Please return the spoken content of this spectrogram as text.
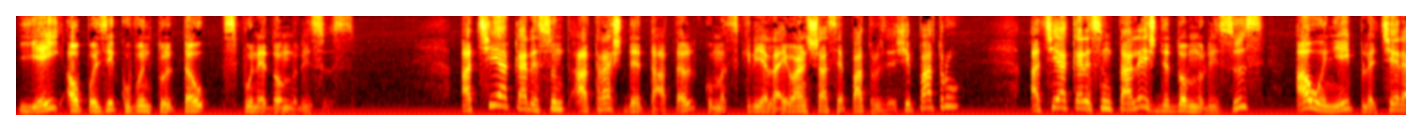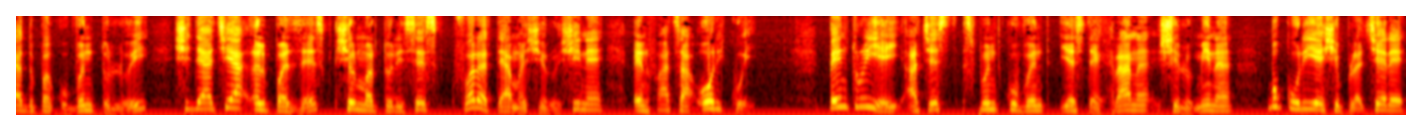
Ei au păzit cuvântul tău, spune Domnul Isus. Aceia care sunt atrași de Tatăl, cum scrie la Ioan 6,44, aceia care sunt aleși de Domnul Isus, au în ei plăcerea după cuvântul Lui și de aceea îl păzesc și îl mărturisesc fără teamă și rușine în fața oricui. Pentru ei acest sfânt cuvânt este hrană și lumină, bucurie și plăcere,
